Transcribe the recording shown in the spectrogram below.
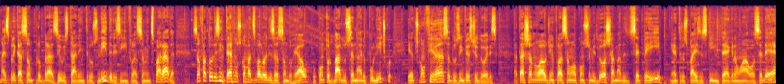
A explicação para o Brasil estar entre os líderes em inflação em disparada são fatores internos como a desvalorização do real, o conturbado cenário político e a desconfiança dos investidores. A taxa anual de inflação ao consumidor, chamada de CPI, entre os países que integram a OCDE,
